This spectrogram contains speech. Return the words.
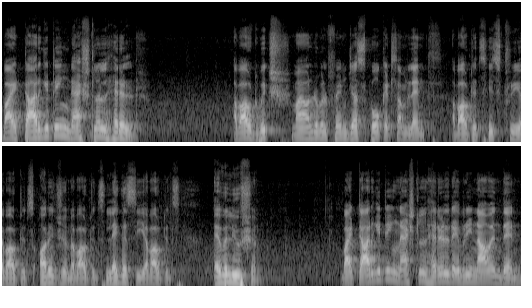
by targeting National Herald, about which my honorable friend just spoke at some length, about its history, about its origin, about its legacy, about its evolution. By targeting National Herald every now and then,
